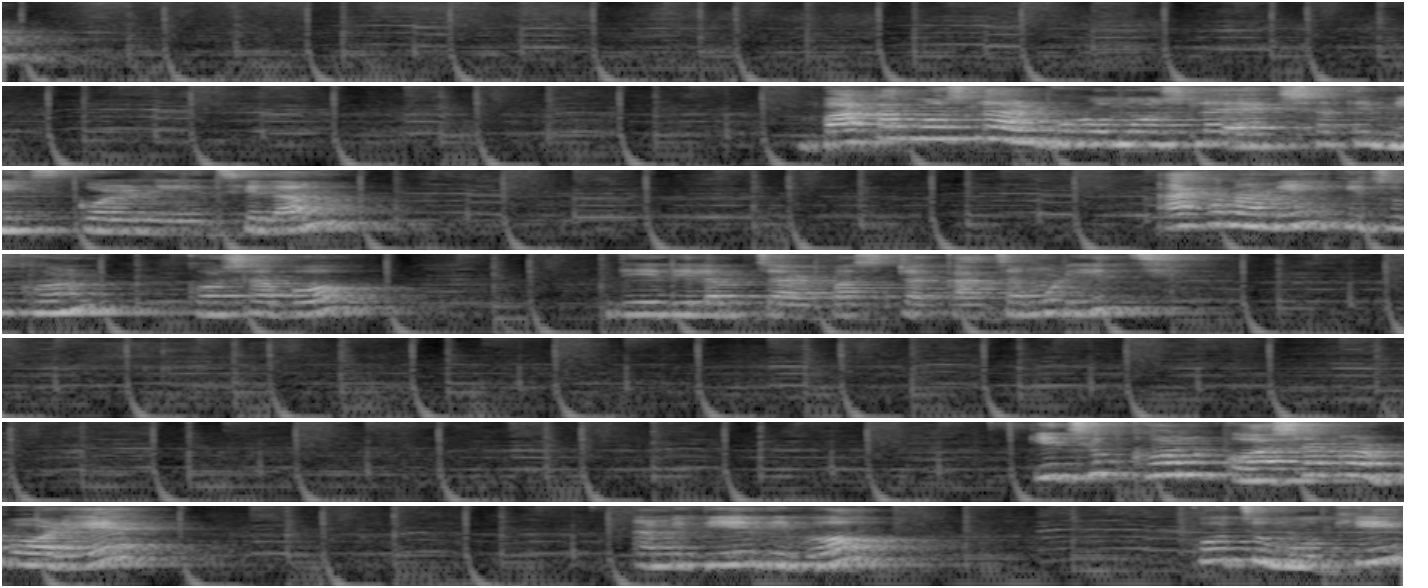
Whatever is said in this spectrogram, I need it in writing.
বাটা মশলা আর গুঁড়ো মশলা একসাথে মিক্স করে নিয়েছিলাম। এখন আমি কিছুক্ষণ কষাবো। দিয়ে দিলাম চার পাঁচটা কাঁচামরিচ। কিছুক্ষণ কষানোর পরে আমি দিয়ে দিব কচুমুখী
